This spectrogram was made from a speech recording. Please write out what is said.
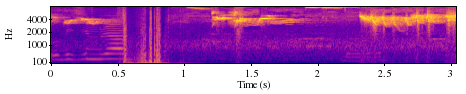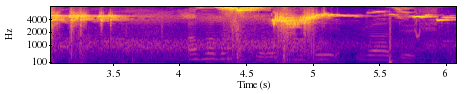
Bu bizim radyomuz. Böyle. Kafadan koyalım bir radyo işte.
